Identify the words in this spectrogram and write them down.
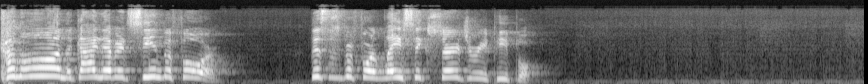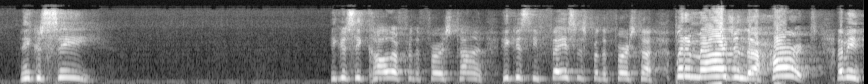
Come on, the guy never had seen before. This is before LASIK surgery, people. And he could see. He could see color for the first time. He could see faces for the first time. But imagine the hurt. I mean,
